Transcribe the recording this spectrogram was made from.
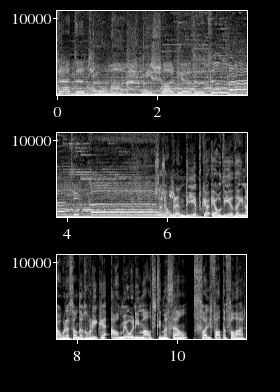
trata de uma mishória de temáticas. Hoje é um grande dia porque é o dia da inauguração da rubrica Ao meu animal de estimação só lhe falta falar.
